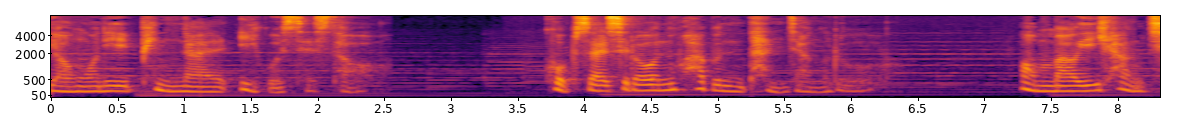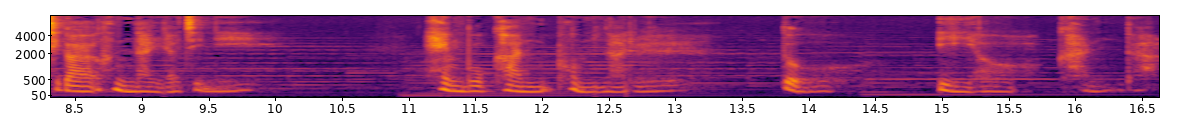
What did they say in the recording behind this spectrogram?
영원히 빛날 이곳에서 곱살스러운 화분 단장으로 엄마의 향치가 흩날려지니 행복한 봄날을 또 이어간다.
